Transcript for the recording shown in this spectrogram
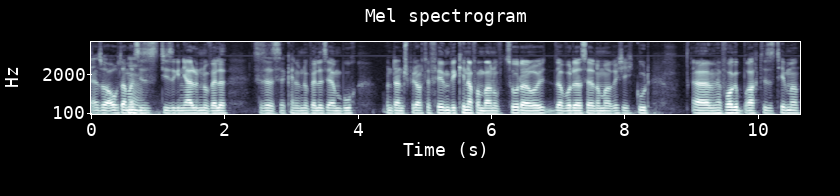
Also auch damals Hm. dieses, diese geniale Novelle, das ist- ja keine Novelle, ist ja ein Buch. Und dann später auch der Film Wir Kinder vom Bahnhof Zoo, da, da wurde das ja nochmal richtig gut ähm, hervorgebracht, dieses Thema.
